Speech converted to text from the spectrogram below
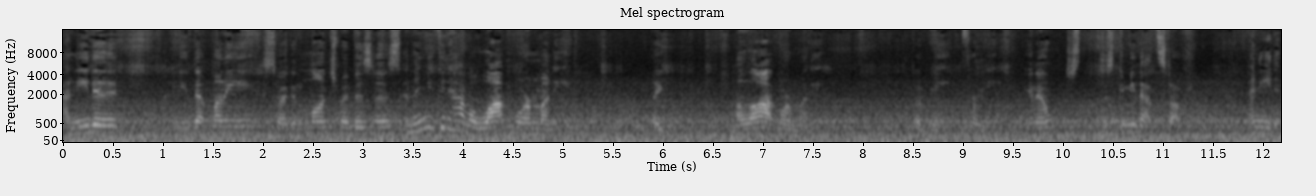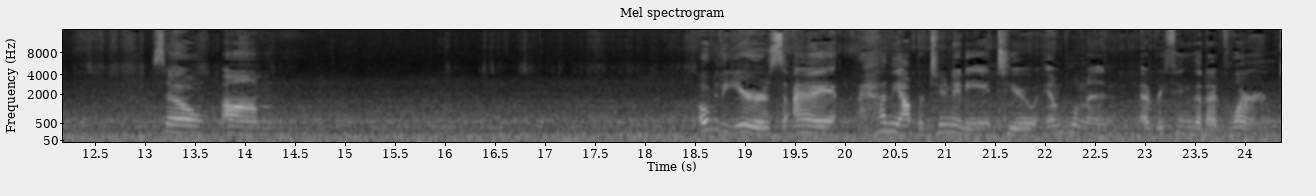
I need it I need that money so I can launch my business. And then you can have a lot more money. Like a lot more money of me for me. You know? Just just give me that stuff. I need it. So, um over the years, I had the opportunity to implement everything that I've learned.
